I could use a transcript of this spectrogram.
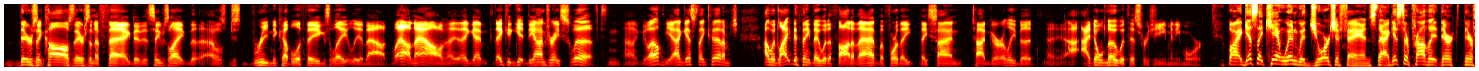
there's a cause, there's an effect, and it seems like the, I was just reading a couple of things lately about. Well, now they got they could get DeAndre Swift. And I, well, yeah, I guess they could. I'm I would like to think they would have thought of that before they they signed Todd Gurley, but uh, I, I don't know with this regime anymore. Well, I guess they can't win with Georgia fans. I guess they're probably they're they're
